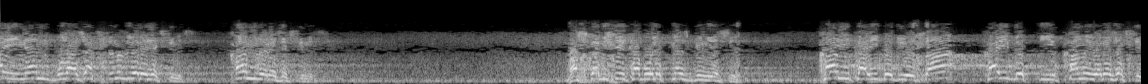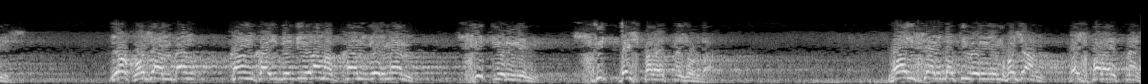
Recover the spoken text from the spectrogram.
aynen bulacaksınız, vereceksiniz. Kan vereceksiniz. Başka bir şey kabul etmez bünyesi. Kan kaybediyorsa kaybettiği kanı vereceksiniz. Yok hocam ben kan kaybediyor ama kan vermem. Süt veririm. Süt beş para etmez orada. Bal şerbeti veririm hocam. Beş para etmez.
